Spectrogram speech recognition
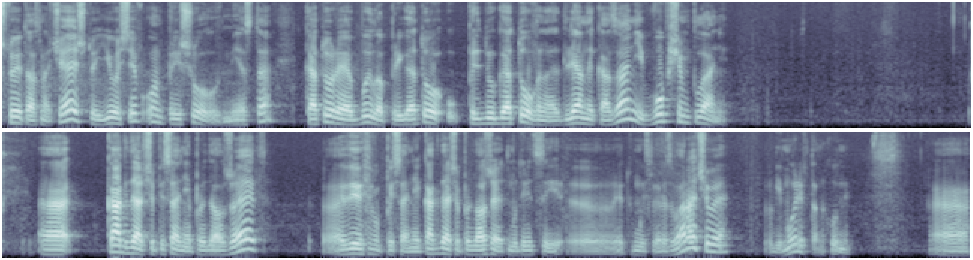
Что это означает? Что Иосиф, он пришел в место, которое было предуготовано для наказаний в общем плане. Как дальше Писание продолжает? Э, Писание, как дальше продолжают мудрецы э, эту мысль разворачивая, в Геморе, в Танхуме, э,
